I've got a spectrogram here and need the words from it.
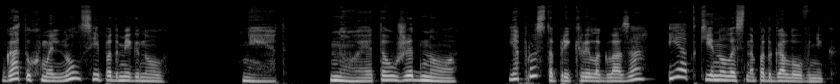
Гад ухмыльнулся и подмигнул. Нет, но это уже дно. Я просто прикрыла глаза и откинулась на подголовник.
